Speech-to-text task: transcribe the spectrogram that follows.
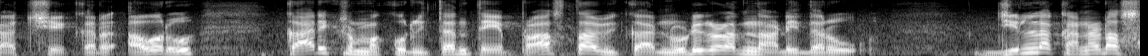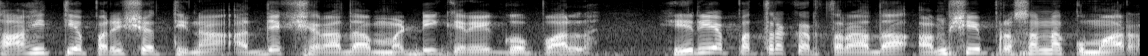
ರಾಜಶೇಖರ್ ಅವರು ಕಾರ್ಯಕ್ರಮ ಕುರಿತಂತೆ ಪ್ರಾಸ್ತಾವಿಕ ನುಡಿಗಳನ್ನಾಡಿದರು. ಜಿಲ್ಲಾ ಕನ್ನಡ ಸಾಹಿತ್ಯ ಪರಿಷತ್ತಿನ ಅಧ್ಯಕ್ಷರಾದ ಮಡ್ಡಿಕೆರೆ ಗೋಪಾಲ್, ಹಿರಿಯ ಪತ್ರಕರ್ತರಾದ ಅಂಶಿ ಪ್ರಸನ್ನಕುಮಾರ್,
